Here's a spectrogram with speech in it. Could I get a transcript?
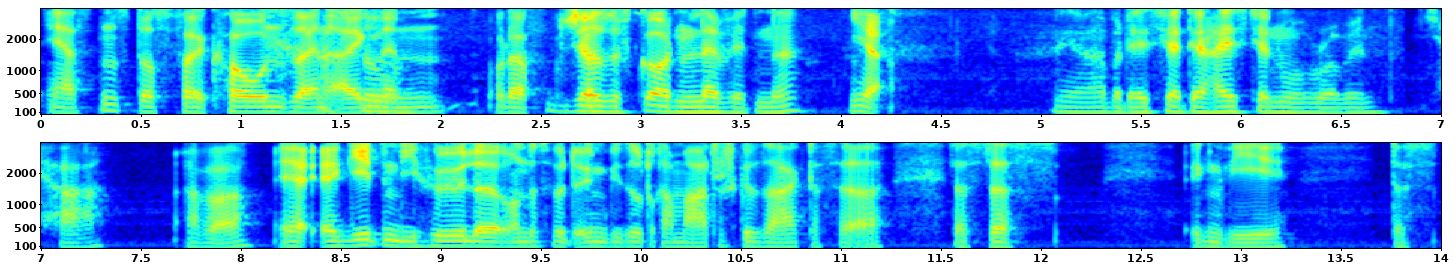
erstens, dass Falcone seinen so. eigenen oder Joseph Gordon-Levitt, ne? Ja. Ja, aber der ist ja, der heißt ja nur Robin. Ja, aber er, er geht in die Höhle und es wird irgendwie so dramatisch gesagt, dass er, dass das irgendwie, dass,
